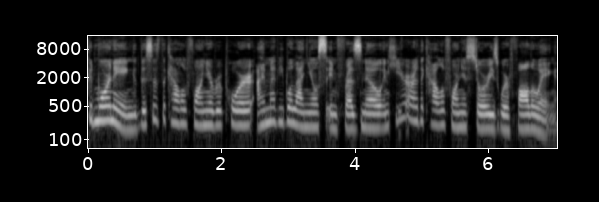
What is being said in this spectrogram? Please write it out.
Good morning. This is the California Report. I'm Madi Bolaños in Fresno, and here are the California stories we're following.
